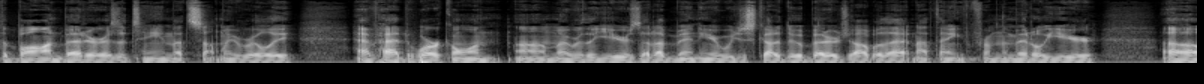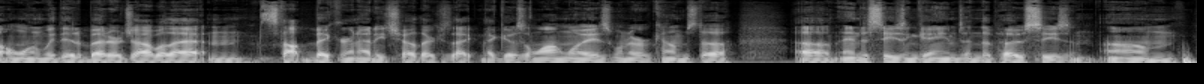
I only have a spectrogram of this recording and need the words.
to bond better as a team. That's something we really have had to work on um, over the years that I've been here. We just got to do a better job of that. And I think from the middle year, uh, on we did a better job of that and stop bickering at each other because that, that goes a long ways whenever it comes to uh, end of season games and the postseason. Um,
